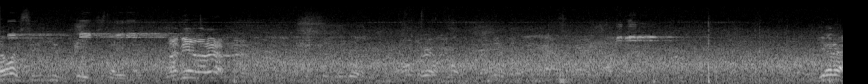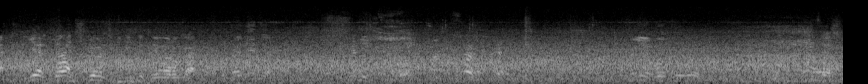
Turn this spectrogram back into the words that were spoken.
Давай середину стоит. Замена, Вверх, да, четверочки, Никита, левая рука. Ходите. Ходите. Мне вот, вот. Саша,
